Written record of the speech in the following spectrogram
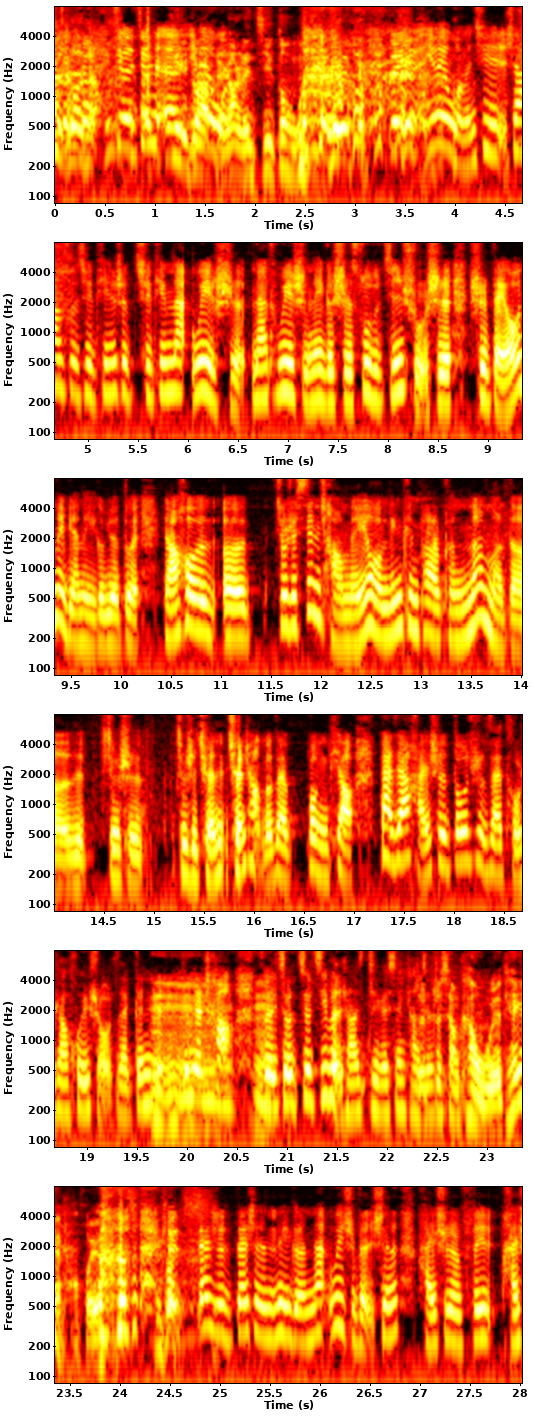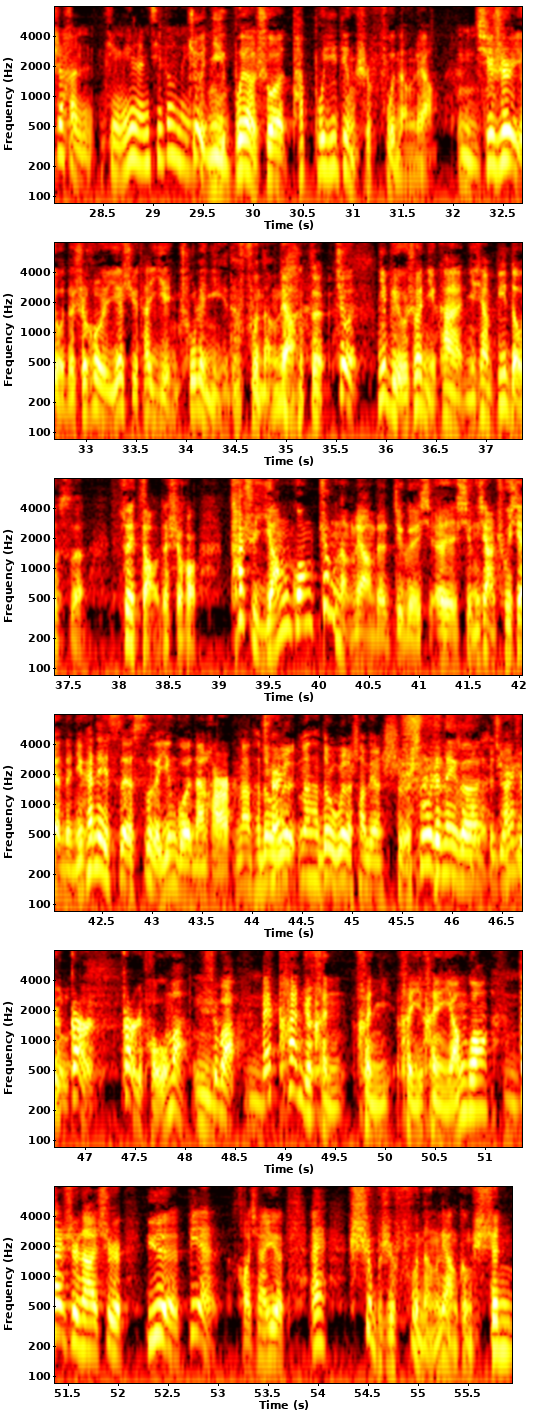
就就是呃，因为我让人激动。对，因为我们去上次去听是去听 Nightwish，Nightwish 那个是速度金属，是是北欧那边的一个乐队，然后呃。就是现场没有 Linkin Park 那么的，就是就是全全场都在蹦跳，大家还是都是在头上挥手，在跟着跟着唱，所以就就基本上这个现场就这像看五月天演唱会啊。对，但是但是那个 Nightwish 本身还是非还是很挺令人激动的。就你不要说它不一定是负能量，嗯，其实有的时候也许它引出了你的负能量。对，就你比如说，你看你像 Beatles。最早的时候，他是阳光正能量的这个呃形象出现的。你看那四四个英国男孩那他都是为那他都是为了上电视，梳着那个 全是盖儿盖儿头嘛，是吧？哎，看着很很很很阳光，但是呢，是越变好像越哎，是不是负能量更深，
